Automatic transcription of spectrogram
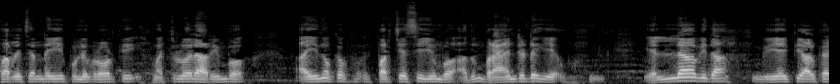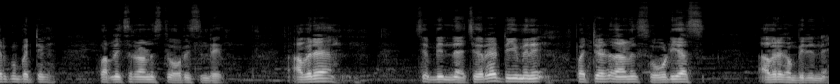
ഫർണിച്ചറിന്റെ ഈ പുണ്യപ്രവൃത്തി മറ്റുള്ളവരെ അറിയുമ്പോൾ അതിൽ നിന്നൊക്കെ പർച്ചേസ് ചെയ്യുമ്പോൾ അതും ബ്രാൻഡഡ് എല്ലാവിധ വി ഐ പി ആൾക്കാർക്കും പറ്റിയ ഫർണിച്ചറാണ് സ്റ്റോറീസിന്റെ. അവരെ പിന്നെ ചെറിയ ടീമിന് പറ്റിയതാണ് സോഡിയാസ് അവരെ കമ്പനി തന്നെ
